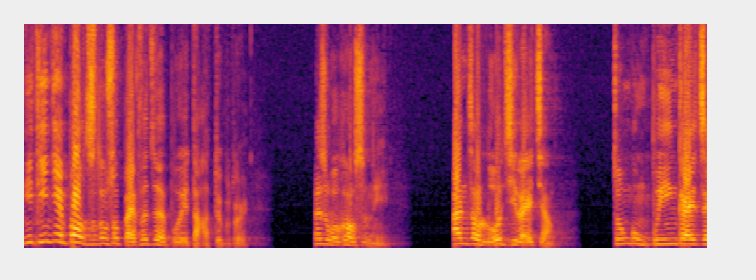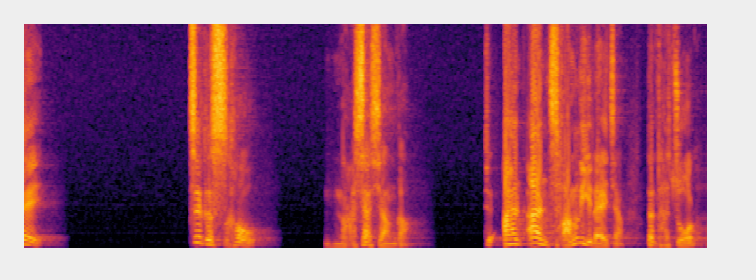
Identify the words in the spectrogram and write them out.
你听见报纸都说百分之百不会打，对不对？但是我告诉你，按照逻辑来讲，中共不应该在这个时候拿下香港。按按常理来讲，但他做了，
